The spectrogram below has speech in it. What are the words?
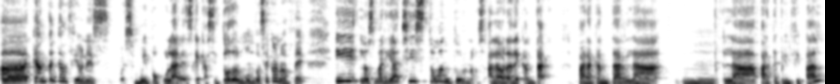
Ah, cantan canciones pues, muy populares que casi todo el mundo se conoce y los mariachis toman turnos a la hora de cantar para cantar la, mm, la parte principal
